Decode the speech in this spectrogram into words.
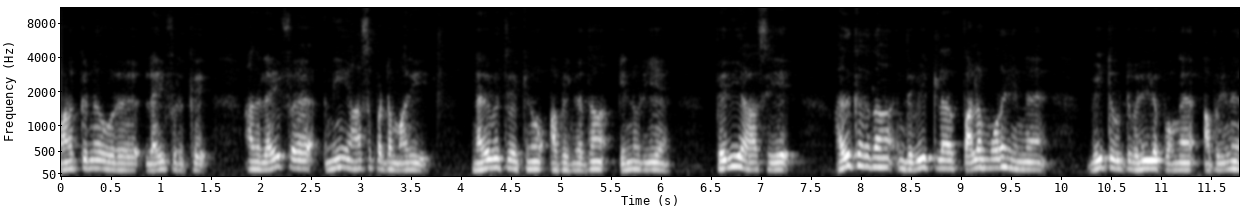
உனக்குன்னு ஒரு லைஃப் இருக்குது அந்த லைஃப்பை நீ ஆசைப்பட்ட மாதிரி நிறைவேற்றி வைக்கணும் அப்படிங்கிறது தான் என்னுடைய பெரிய ஆசையே. அதுக்காக தான் இந்த வீட்டில் பல முறை என்ன வீட்டை விட்டு வெளியில் போங்க அப்படின்னு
